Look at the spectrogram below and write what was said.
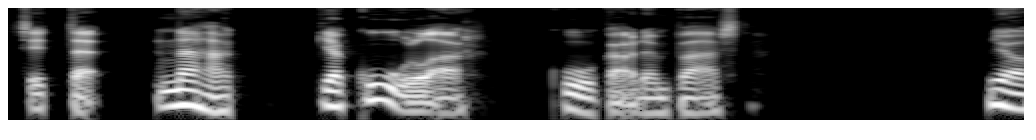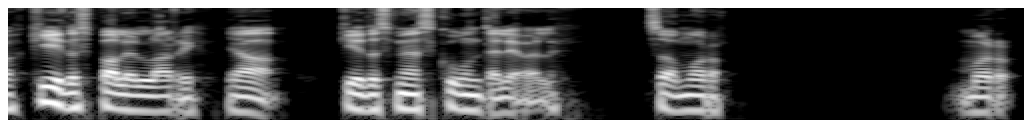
sitten nähdään ja kuullaan kuukauden päästä. Joo, kiitos paljon Lari ja kiitos myös kuuntelijoille. Se on moro. Moro.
